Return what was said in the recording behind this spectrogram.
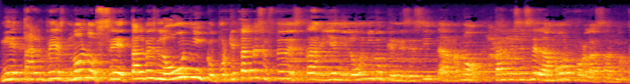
Mire, tal vez, no lo sé, tal vez lo único, porque tal vez usted está bien y lo único que necesita, hermano, tal vez es el amor por las almas.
